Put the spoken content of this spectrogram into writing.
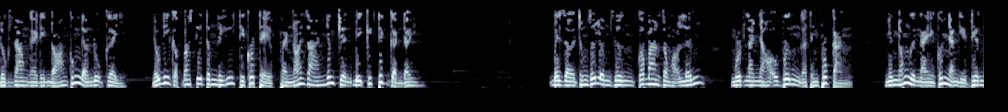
Lục Giao ngày đến đó cũng nở nụ cười. Nếu đi gặp bác sĩ tâm lý thì có thể phải nói ra những chuyện bị kích thích gần đây. Bây giờ trong giới âm dương có ba dòng họ lớn. Một là nhà họ Vương ở thành phố Cảng. Những nhóm người này có nhà nghỉ riêng.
